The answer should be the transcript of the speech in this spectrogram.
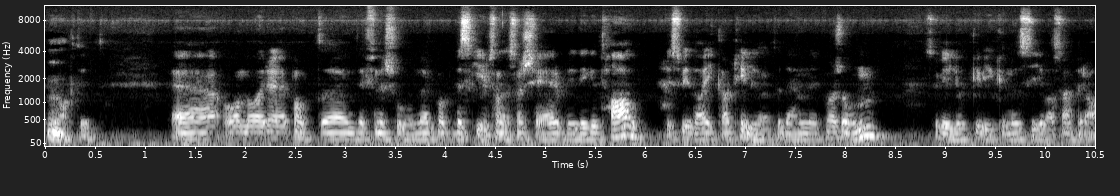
proaktivt. Eh, og når eh, på en måte definisjonen eller på beskrivelsen av det som skjer, blir digital, hvis vi da ikke har tilgang til den informasjonen, så vil jo ikke vi kunne si hva som er bra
